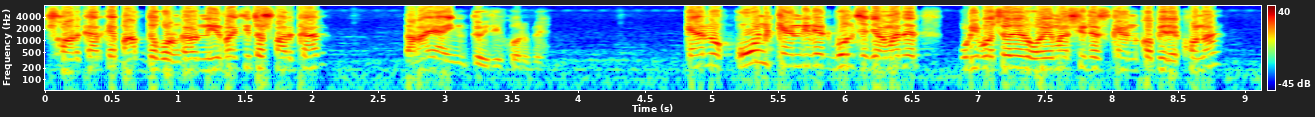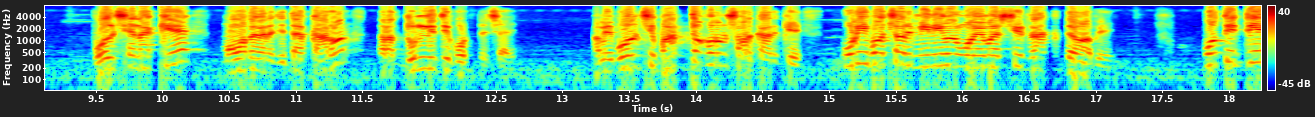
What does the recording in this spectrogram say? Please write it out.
সরকারকে বাধ্য করুন, কারণ নির্বাচিত সরকার তারাই আইন তৈরি করবে। কেন? কোন ক্যান্ডিডেট বলছে যে আমাদের কুড়ি বছরের ওএমআর স্ক্যান কপি রেখো না? বলছে না কে? মমতা ব্যানার্জি। তার কারণ তারা দুর্নীতি করতে চায়। আমি বলছি বাধ্য করুন সরকারকে। কুড়ি বছর মিনিমাম ওএমআর সিট রাখতে হবে। প্রতিটি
